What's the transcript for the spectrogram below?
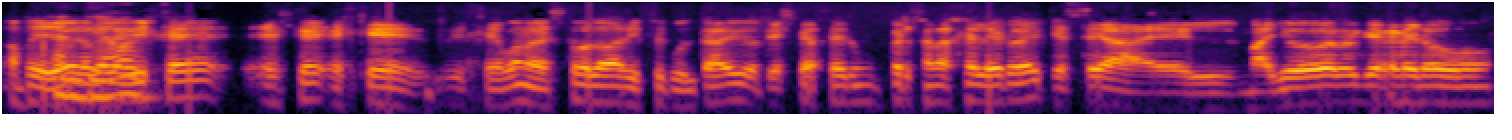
Hombre, yo lo que le dije es que, es que dije, bueno, esto lo ha dificultado y tienes que hacer un personaje del héroe que sea el mayor guerrero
